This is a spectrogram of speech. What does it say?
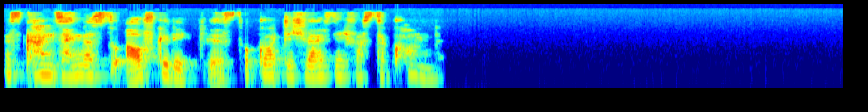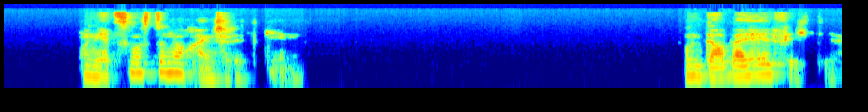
Es kann sein, dass du aufgeregt wirst. Oh Gott, ich weiß nicht, was da kommt. Und jetzt musst du noch einen Schritt gehen. Und dabei helfe ich dir.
